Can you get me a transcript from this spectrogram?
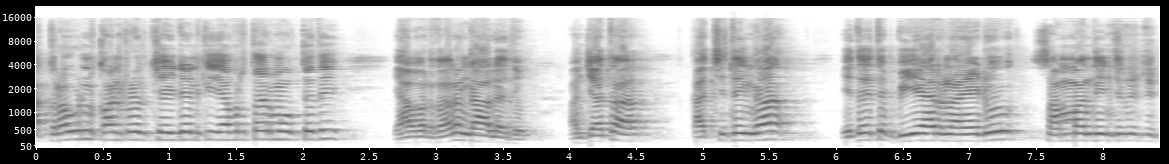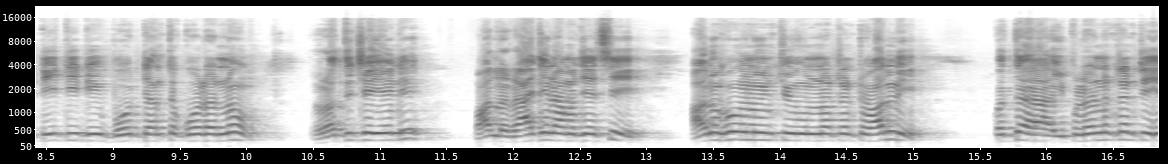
ఆ క్రౌడ్ని కంట్రోల్ చేయడానికి ఎవరి తరం అవుతుంది? ఎవరి తరం కాలేదు. అంచేత ఖచ్చితంగా ఏదైతే బీఆర్ నాయుడు సంబంధించిన టీటీడీ బోర్డు అంతా కూడాను రద్దు చేయండి వాళ్ళు రాజీనామా చేసి అనుభవం నుంచి ఉన్నటువంటి వాళ్ళని కొత్త ఇప్పుడు ఉన్నటువంటి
